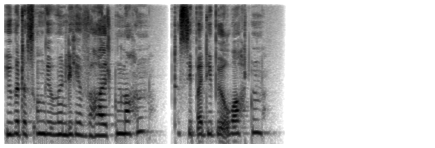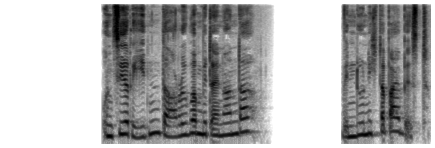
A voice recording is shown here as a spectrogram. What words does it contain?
über das ungewöhnliche Verhalten machen, das sie bei dir beobachten. Und sie reden darüber miteinander, wenn du nicht dabei bist.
